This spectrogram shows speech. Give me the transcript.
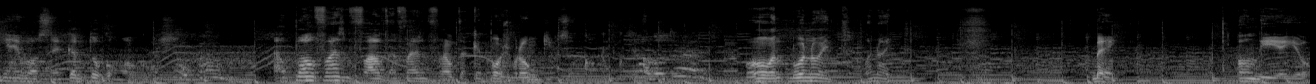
Quem é você? Cantou com óculos. É o pão. Ah, o pão faz-me falta, faz-me falta, que é para os bronquios ou qualquer coisa. Tchau, doutor. Boa, boa noite, boa noite. Bem, onde ia eu?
